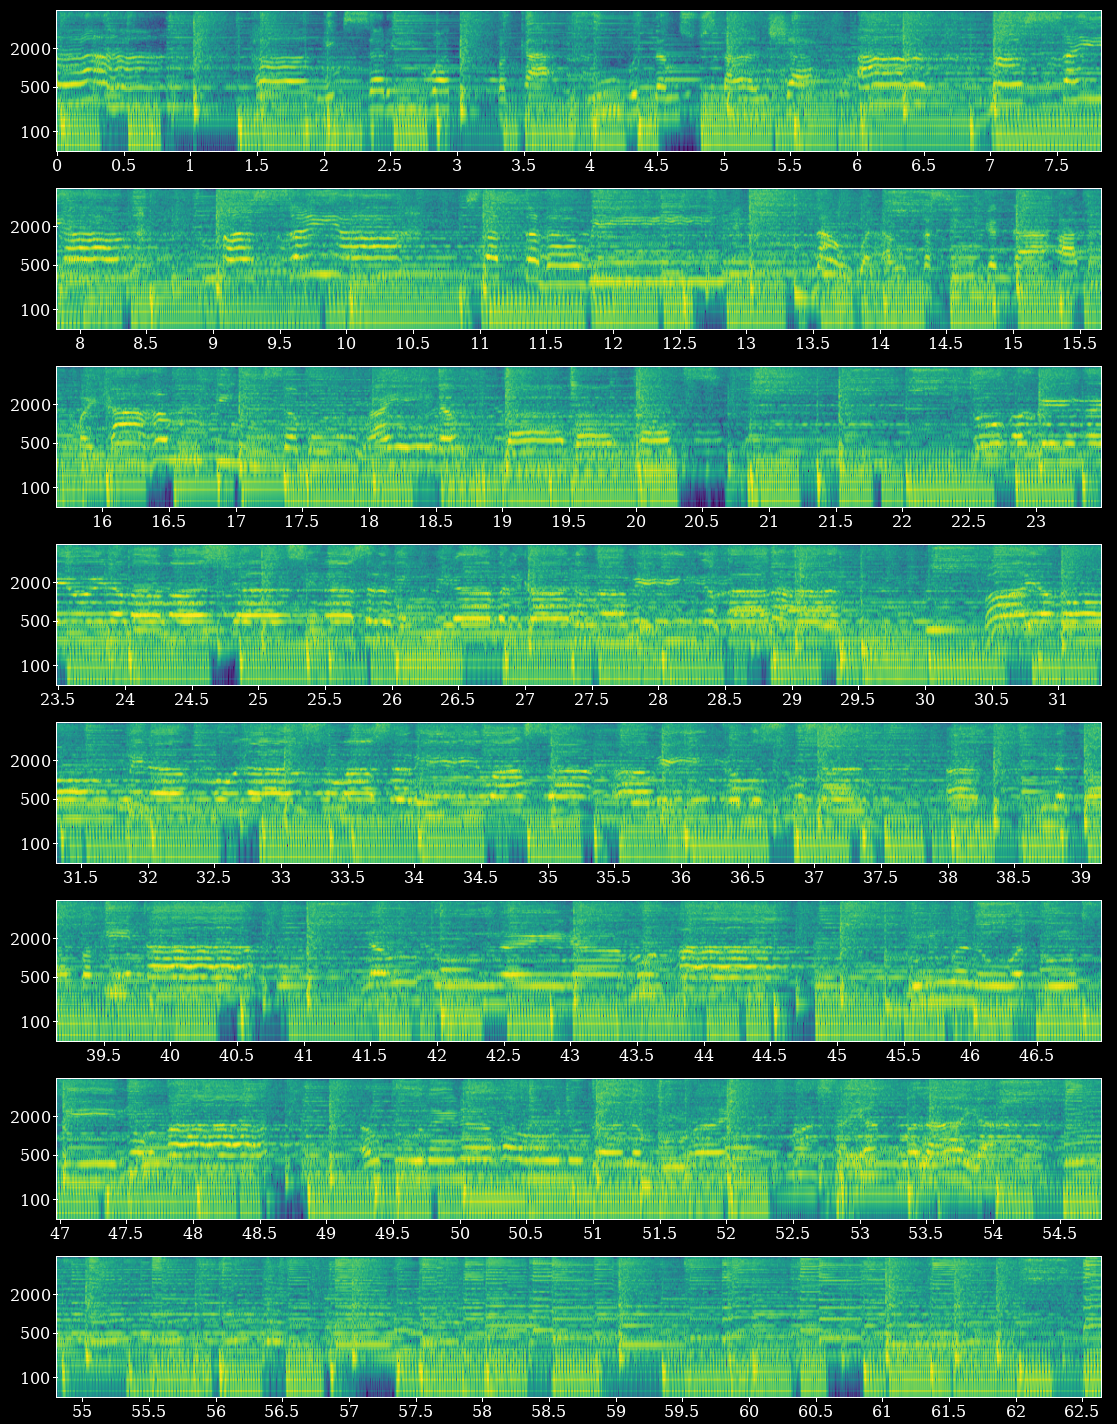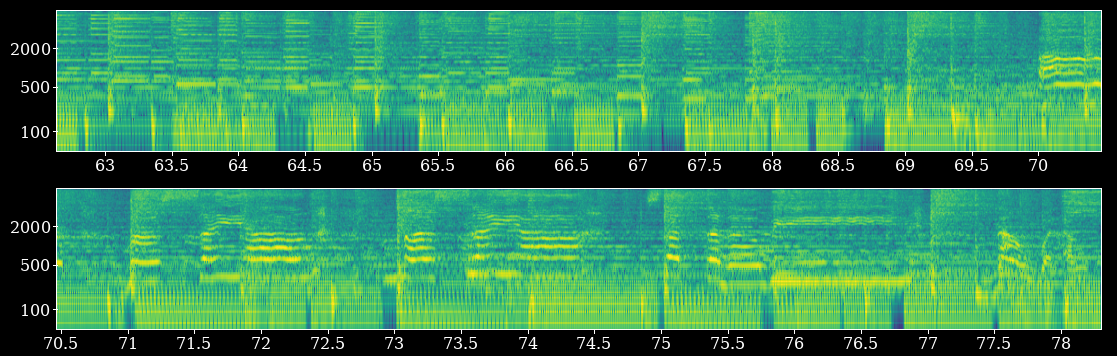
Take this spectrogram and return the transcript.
Hanging sariwat pagkaubod ng sustansya. At masayang masaya sa tanawin. Na walang kasing ganda at may hahamping sa buhay namamasyal Sinasalamin binabalikan ang aming akaran Bayan kong pinagmulan Sumasariwa sa aming kamusmusan At nagpapakita ng tunay na mukha. Kung ano at kung sino ka Ang tunay na kahulugan ng buhay Masaya't malaya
